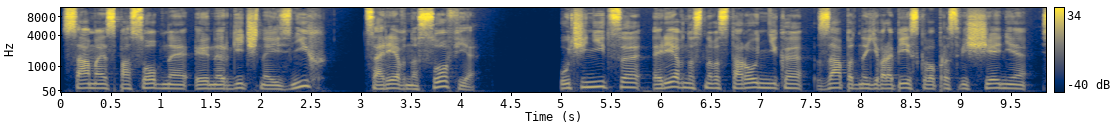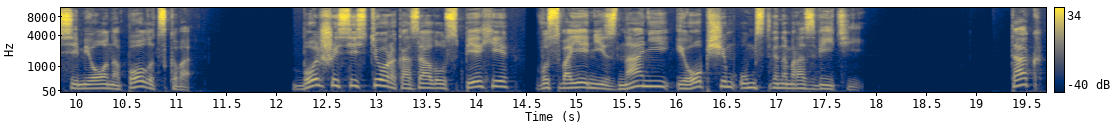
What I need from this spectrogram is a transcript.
Самая способная и энергичная из них царевна Софья, ученица ревностного сторонника западноевропейского просвещения Симеона Полоцкого, больше сестер оказала успехи в усвоении знаний и общем умственном развитии. Так,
